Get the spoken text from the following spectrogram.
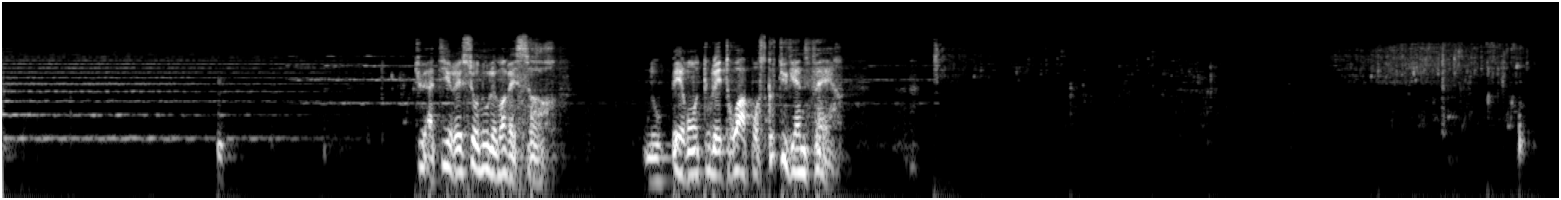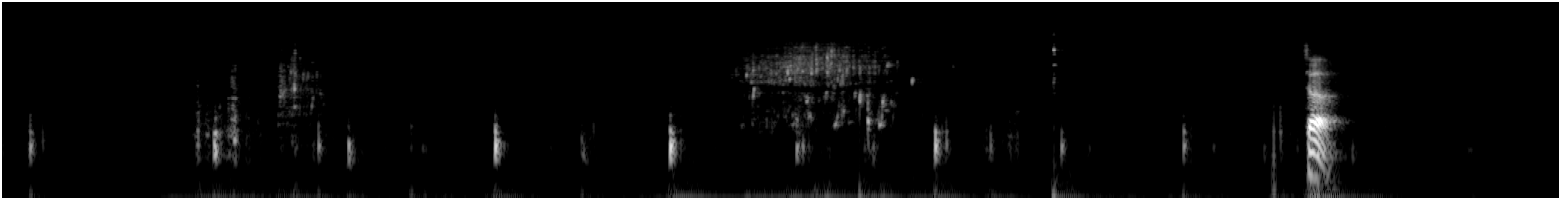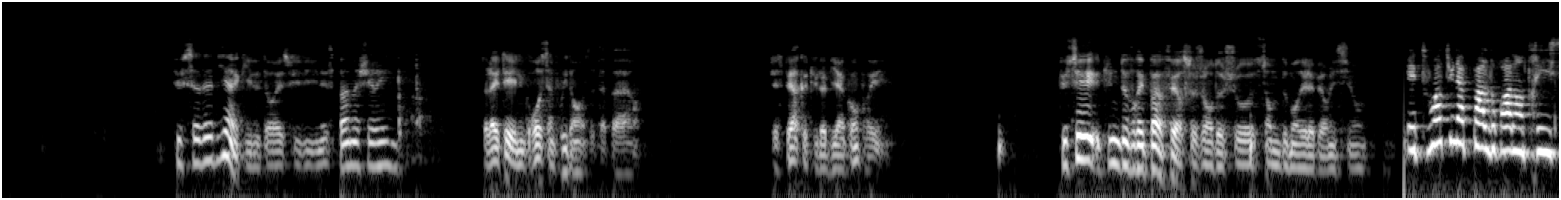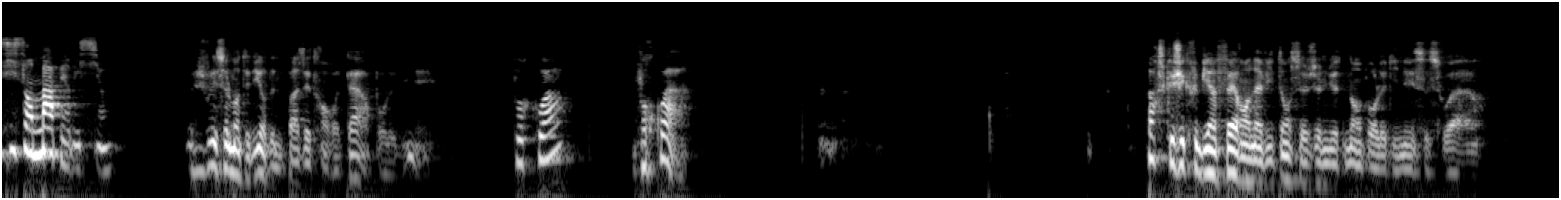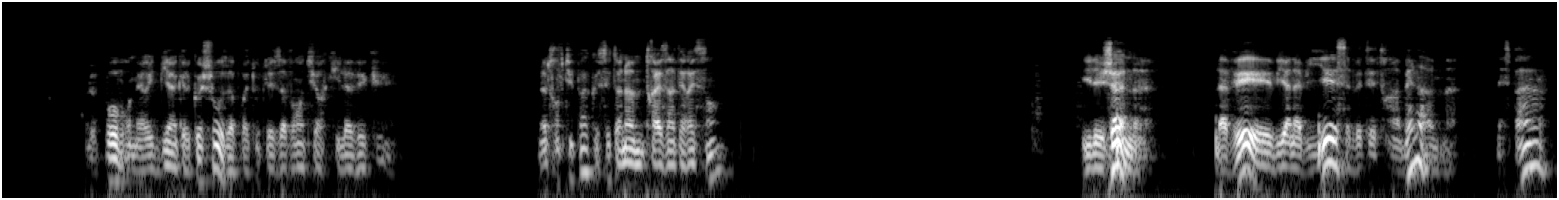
Tu as tiré sur nous le mauvais sort. Nous paierons tous les trois pour ce que tu viens de faire. Ça. Tu savais bien qu'il t'aurait suivi, n'est-ce pas, ma chérie? Cela a été une grosse imprudence de ta part. J'espère que tu l'as bien compris. Tu sais, tu ne devrais pas faire ce genre de choses sans me demander la permission. Et toi, tu n'as pas le droit d'entrer ici sans ma permission. Je voulais seulement te dire de ne pas être en retard pour le dîner. Pourquoi? Pourquoi? Parce que j'ai cru bien faire en invitant ce jeune lieutenant pour le dîner ce soir. Le pauvre mérite bien quelque chose après toutes les aventures qu'il a vécues. Ne trouves-tu pas que c'est un homme très intéressant? Il est jeune. Lavé et bien habillé, ça devait être un bel homme, n'est-ce pas?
